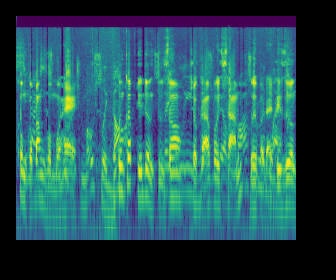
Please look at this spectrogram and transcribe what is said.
không có băng vào mùa hè, cung cấp tuyến đường tự do cho cá voi xám bơi vào Đại Tây Dương.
